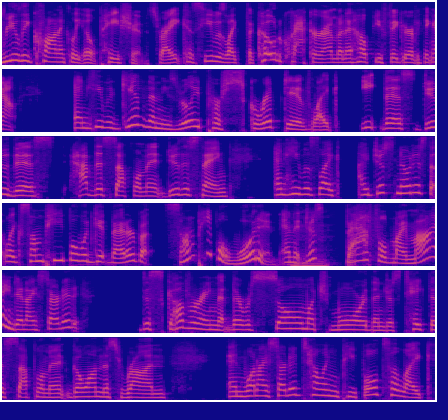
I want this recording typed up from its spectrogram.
really chronically ill patients, right? Because he was like the code cracker. I'm going to help you figure everything out. And he would give them these really prescriptive, like eat this, do this, have this supplement, do this thing. And he was like, I just noticed that like some people would get better, but some people wouldn't. And it just mm-hmm. baffled my mind. And I started discovering that there was so much more than just take this supplement, go on this run. And when I started telling people to like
